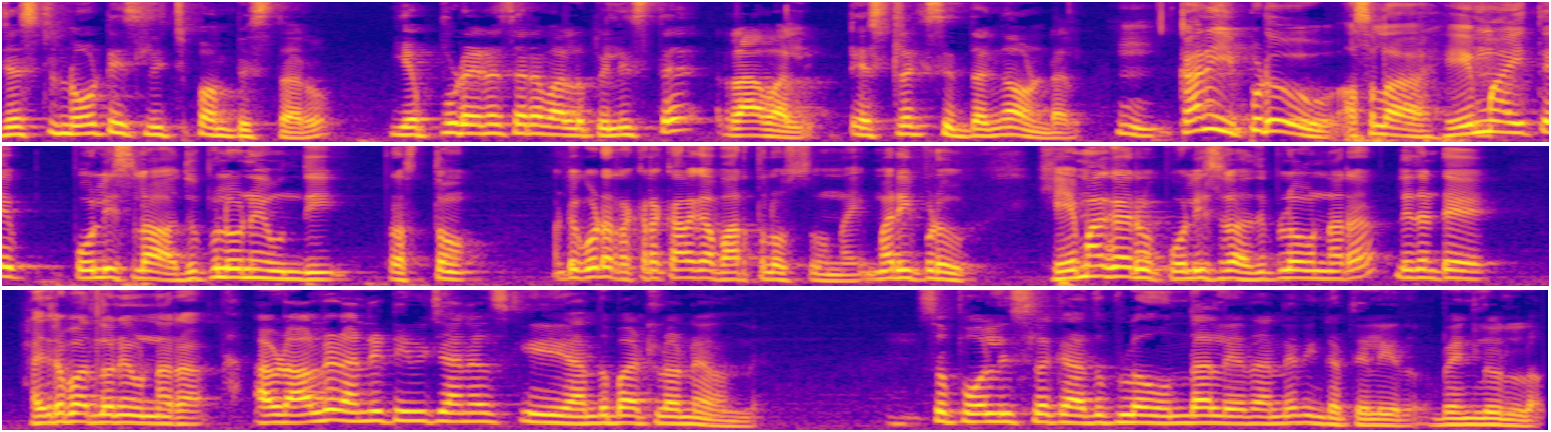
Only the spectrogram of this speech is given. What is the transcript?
జస్ట్ నోటీసులు ఇచ్చి పంపిస్తారు. ఎప్పుడైనా సరే వాళ్ళు పిలిస్తే రావాలి. టెస్ట్లకి సిద్ధంగా ఉండాలి. కానీ ఇప్పుడు అసలు హేమ అయితే పోలీసుల అదుపులోనే ఉంది ప్రస్తుతం. అంటే కూడా రకరకాలుగా వార్తలు వస్తున్నాయి మరి ఇప్పుడు హేమ గారు పోలీసులు అదుపులో ఉన్నారా? లేదంటే హైదరాబాద్లోనే ఉన్నారా? ఆవిడ ఆల్రెడీ అన్ని టీవీ ఛానల్స్కి అందుబాటులోనే ఉంది. సో పోలీసులకి అదుపులో ఉందా లేదా అనేది ఇంకా తెలియదు బెంగళూరులో.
